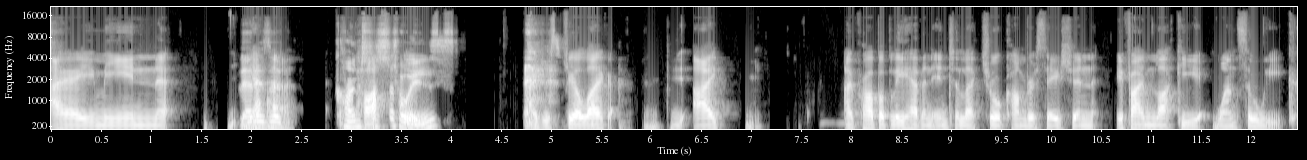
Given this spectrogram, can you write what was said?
I mean, That yeah, is a Conscious Possibly. choice. I just feel like I I probably have an intellectual conversation if I'm lucky once a week.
